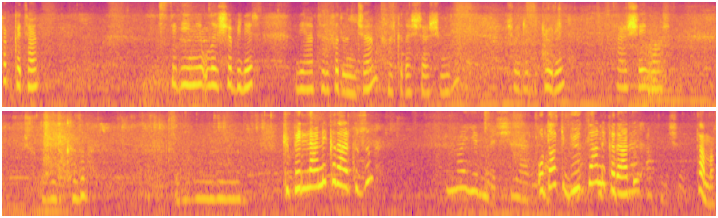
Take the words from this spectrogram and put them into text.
Hakikaten istediğine ulaşabilir. Diğer tarafa döneceğim arkadaşlar şimdi. Şöyle bir görün. Her şey var. Şuradan bakalım. Küpeliler ne kadar kuzum? Bunlar 25 yani. Oradaki büyükler ne kadardı? 60 Tamam.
